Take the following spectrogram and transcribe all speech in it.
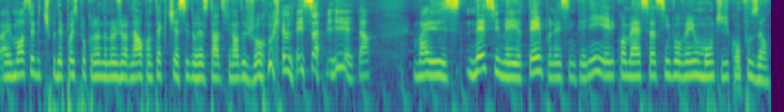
aí mostra ele, tipo, depois procurando no jornal quanto é que tinha sido o resultado final do jogo, que ele nem sabia e tal. Mas nesse meio tempo, nesse inteirinho, ele começa a se envolver em um monte de confusão.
